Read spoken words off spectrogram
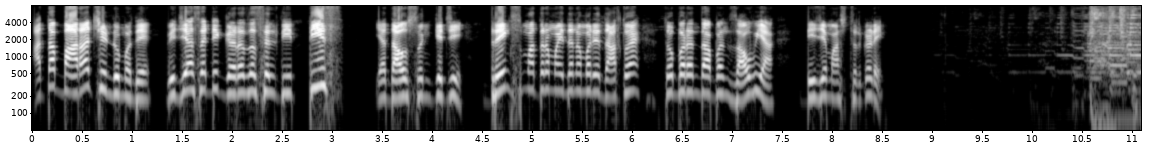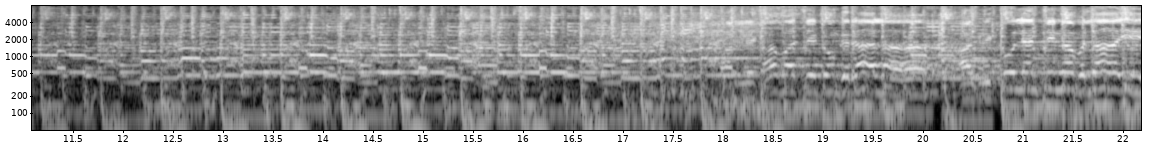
आता बारा चेंडूमध्ये विजयासाठी गरज असेल ती तीस या धावसंख्येची. ड्रिंक्स मात्र मैदानामध्ये जातोय तोपर्यंत आपण जाऊया डीजे मास्टरकडे. गावाचे डोंगराला. आगरी कोल्यांची नवलाई.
